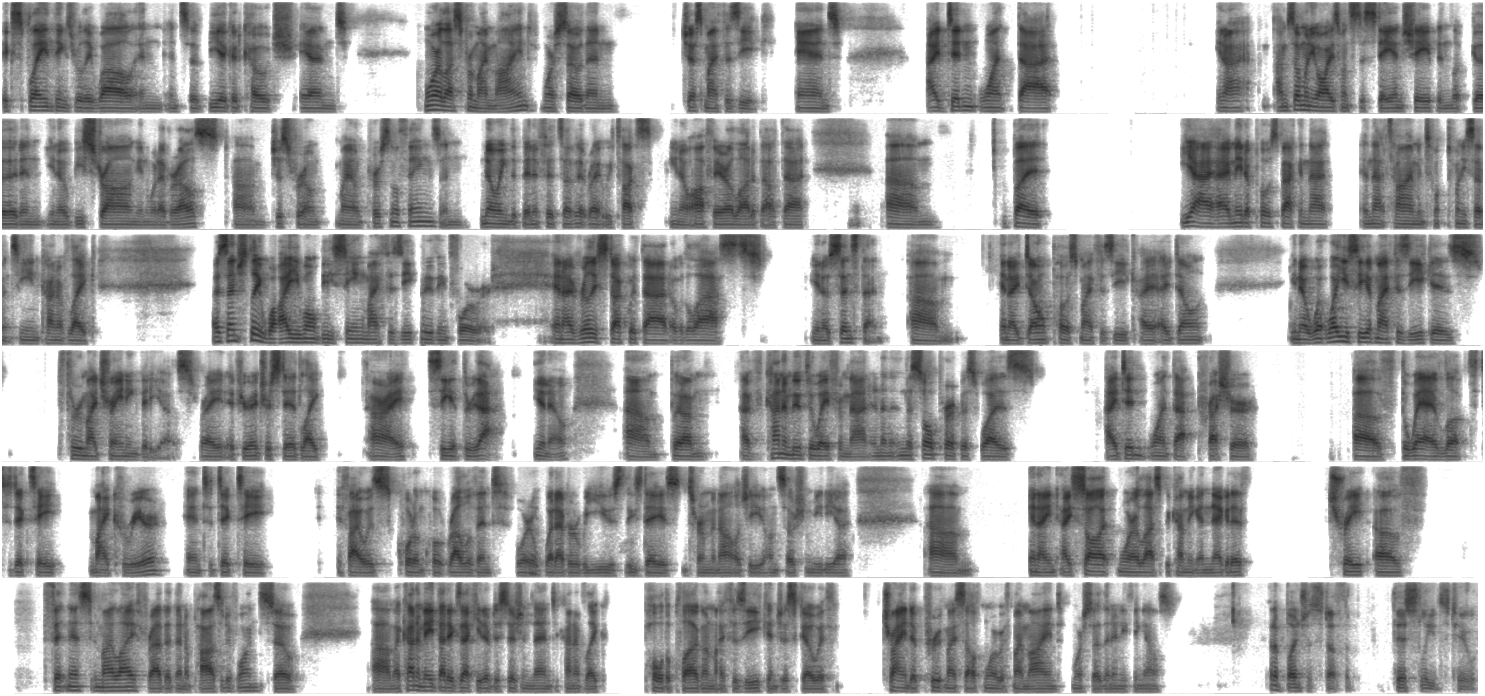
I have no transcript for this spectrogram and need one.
explain things really well and, and to be a good coach and more or less for my mind more so than just my physique and I didn't want that. You know, I, am someone who always wants to stay in shape and look good and, you know, be strong and whatever else, um, just for own, my own personal things and knowing the benefits of it. Right. We talked, you know, off air a lot about that. Um, but yeah, I, I made a post back in that, in that time in t- 2017, kind of like, essentially why you won't be seeing my physique moving forward. And I've really stuck with that over the last you know, since then. Um, and I don't post my physique. I, I don't, you know, what, what you see of my physique is through my training videos, right? If you're interested, like, all right, see it through that, you know. Um, but I'm I've kind of moved away from that. And, and the sole purpose was I didn't want that pressure of the way I looked to dictate my career and to dictate if I was quote unquote relevant or whatever we use these days in terminology on social media. Um, and I, I saw it more or less becoming a negative trait of fitness in my life rather than a positive one. So um, I kind of made that executive decision then to kind of like pull the plug on my physique and just go with trying to prove myself more with my mind more so than anything else. And a bunch of stuff that this leads to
